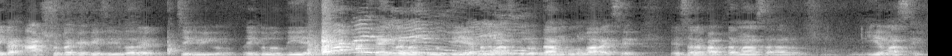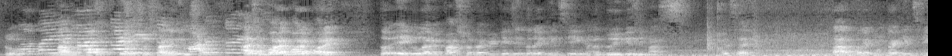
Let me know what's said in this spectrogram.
এটা আটশো টাকা কেজি দরের চিংড়ি গুলো এইগুলো দিয়ে আর ট্যাংরা মাছগুলো দিয়ে মানে মাছগুলোর দামগুলো বাড়াইছে। এছাড়া পাবদা মাছ আর ইয়ে মাছ একটু দাম কম তিনশো সাড়ে তিনশো। আচ্ছা পরে পরে পরে। তো এইগুলো আমি পাঁচশো টাকা কেজি ধরে কিনছি এখানে দুই কেজি মাছ। ঠিক আছে? তারপরে কোনটা কিনছি?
